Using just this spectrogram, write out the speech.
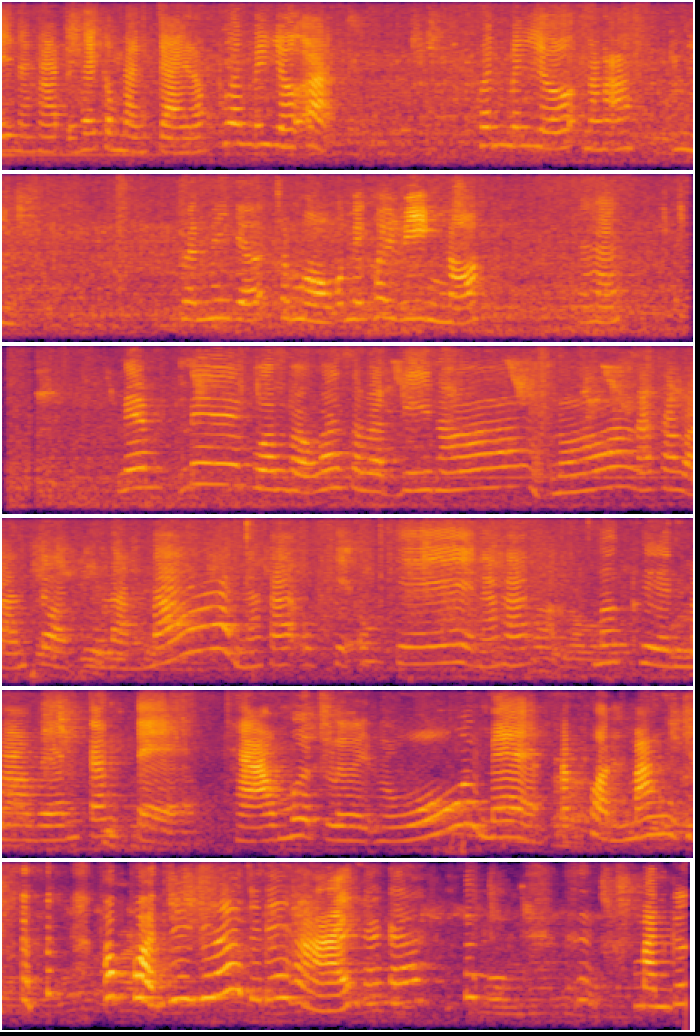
ฟ์นะคะไปให้กำลังใจแล้วเพื่อนไม่เยอะอะเพื่อนไม่เยอะนะคะอืมเพื่อนไม่เยอะชั่วโมงก็ไม่ค่อยวิ่งเนาะนะคะแม่ แม่พวงบอกว่าสวัสดีน้องน้องนะคะหวานจอดอยู่หลังบ้านนะคะ โอเคโอเคนะคะ เมื่อคืนมาแว้นตั้งแต่เช้ามืดเลยโอ้ยแม่พักผ่อนมั่งพักผ่อนเยอะๆจะได้หายนะคะ มันก็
